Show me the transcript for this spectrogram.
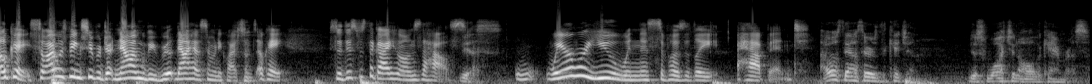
Okay, so I was being super. Now I'm gonna be. Real, now I have so many questions. Okay, so this was the guy who owns the house. Yes. Where were you when this supposedly happened? I was downstairs in the kitchen, just watching all the cameras.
